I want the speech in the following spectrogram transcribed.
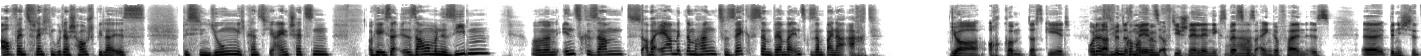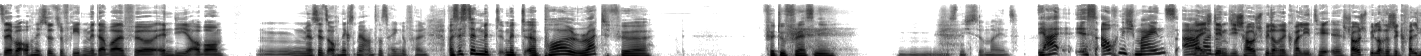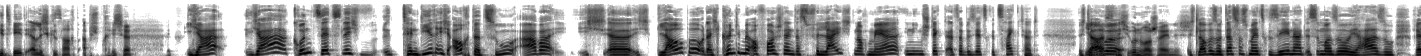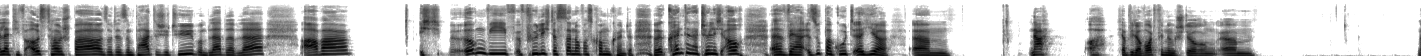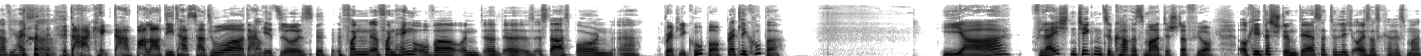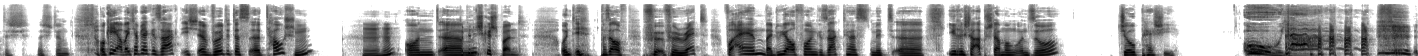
auch wenn es vielleicht ein guter Schauspieler ist, bisschen jung, ich kann es nicht einschätzen. Okay, ich sag, sagen wir mal eine 7 und dann insgesamt, aber eher mit einem Hang zu 6, dann wären wir insgesamt bei einer 8. Ja, ach komm, das geht. Oder Dafür, dass mir 7,5. jetzt auf die Schnelle nichts Ja. Besseres eingefallen ist, äh, bin ich jetzt selber auch nicht so zufrieden mit der Wahl für Andy, aber mh, mir ist jetzt auch nichts mehr anderes eingefallen. Was ist denn mit, mit äh, Paul Rudd für, für Dufresne? Hm, ist nicht so meins. Ja, ist auch nicht meins, aber Weil ich dem die schauspielerische Qualität, äh, schauspielerische Qualität ehrlich gesagt abspreche. Ja, ja, grundsätzlich tendiere ich auch dazu, aber ich, äh, ich glaube oder ich könnte mir auch vorstellen, dass vielleicht noch mehr in ihm steckt, als er bis jetzt gezeigt hat. Ich ja, glaube, ist nicht unwahrscheinlich. ich glaube, so das, was man jetzt gesehen hat, ist immer so, ja, so relativ austauschbar und so der sympathische Typ und bla bla bla. Aber ich irgendwie fühle ich, dass da noch was kommen könnte. Äh, Könnte natürlich auch, äh, wäre super gut äh, hier. Ähm, na, oh, ich habe wieder Wortfindungsstörung. Ähm, na, wie heißt er? da kickt, da ballert die Tastatur, da Ja. geht's los. von äh, von Hangover und äh, äh, Starsborn. Äh, Bradley Cooper. Bradley Cooper. Ja, vielleicht ein Ticken zu charismatisch dafür. Okay, das stimmt. Der ist natürlich äußerst charismatisch. Das stimmt. Okay, aber ich habe ja gesagt, ich äh, würde das äh, tauschen Mhm. und Da ähm, bin ich gespannt. und ich, pass auf für für Red vor allem, weil du ja auch vorhin gesagt hast mit äh, irischer Abstammung und so. Joe Pesci. Oh ja.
